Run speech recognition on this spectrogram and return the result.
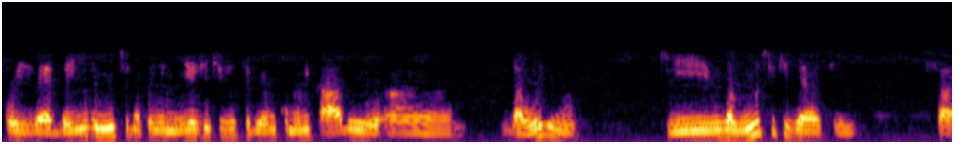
Pois é, bem no início da pandemia a gente recebeu um comunicado uh, da URG, né, que os alunos que quisessem sa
